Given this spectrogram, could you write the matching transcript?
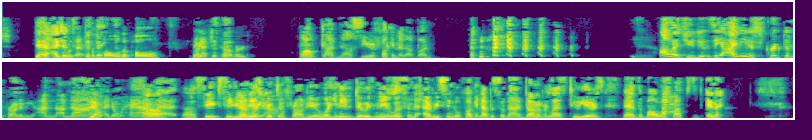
Yeah, I just Was that from thing- pole to pole? They Right, got you the thing- covered. Oh God, no! See, you're fucking it up, bud. I'll let you do. it. See, I need a script in front of me. I'm, I'm not. Don't- I don't have No, that. Oh, no. Steve, Steve, you don't need a script on. in uh-uh. front of you. What you need to do is you need to listen to every single fucking episode that I've done over the last two years that has the ball with sponsors ah. in it.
